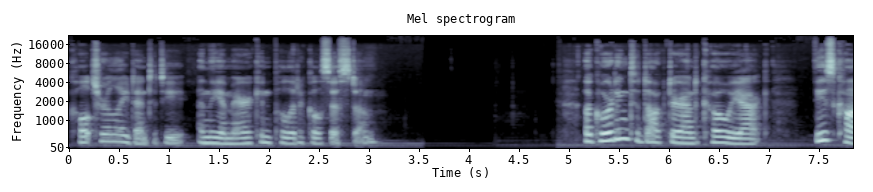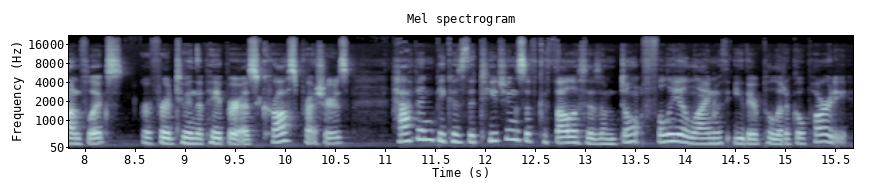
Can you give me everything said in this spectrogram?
cultural identity, and the American political system. According to Dr. Antkowiak, these conflicts, referred to in the paper as cross pressures, happen because the teachings of Catholicism don't fully align with either political party.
